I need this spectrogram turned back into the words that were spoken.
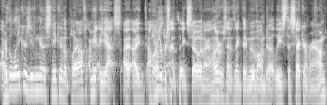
are the Lakers even going to sneak into the playoffs? I mean, yes, I, I 100% think so, and I 100% think they move on to at least the second round.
